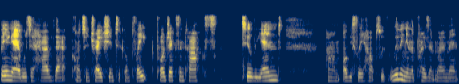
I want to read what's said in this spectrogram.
being able to have that concentration to complete projects and tasks till the end. Um, obviously helps with living in the present moment.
